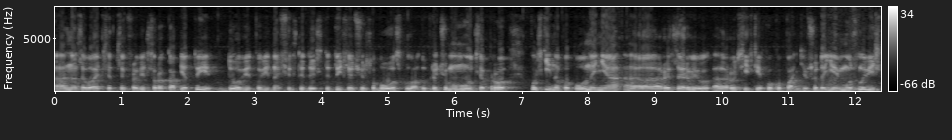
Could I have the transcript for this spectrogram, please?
е, називається цифра від 45 до відповідно 60 тисяч особового складу. Причому мовиться про постійне поповнення е, резервів е, російських окупантів, що дає їм можливість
